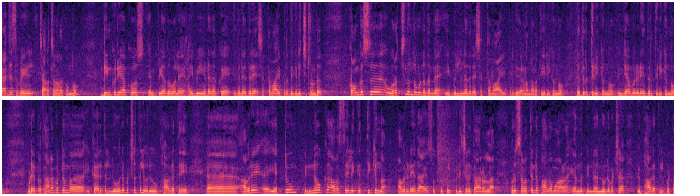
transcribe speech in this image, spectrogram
രാജ്യസഭയിൽ ചർച്ച നടക്കുന്നു. ഡീൻ കുര്യാക്കോസ് എം പി അതുപോലെ ഹൈബി ഈഡനൊക്കെ ഇതിനെതിരെ ശക്തമായി പ്രതികരിച്ചിട്ടുണ്ട്. കോൺഗ്രസ് ഉറച്ചു നിന്നുകൊണ്ട് തന്നെ ഈ ബില്ലിനെതിരെ ശക്തമായി പ്രതികരണം നടത്തിയിരിക്കുന്നു എതിർത്തിരിക്കുന്നു ഇന്ത്യ മുന്നണി എതിർത്തിരിക്കുന്നു. ഇവിടെ പ്രധാനപ്പെട്ടും ഇക്കാര്യത്തിൽ ന്യൂനപക്ഷത്തിൽ ഒരു വിഭാഗത്തെ അവരെ ഏറ്റവും പിന്നോക്ക അവസ്ഥയിലേക്ക് എത്തിക്കുന്ന അവരുടേതായ സ്വത്തുക്കൾ പിടിച്ചെടുക്കാനുള്ള ഒരു ശ്രമത്തിന്റെ ഭാഗമാണ് എന്ന് പിന്നെ ന്യൂനപക്ഷ വിഭാഗത്തിൽപ്പെട്ട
